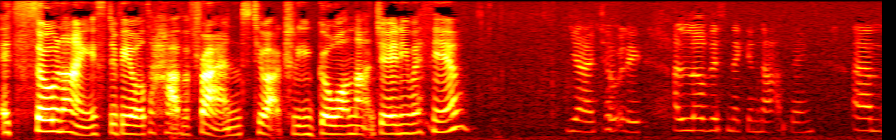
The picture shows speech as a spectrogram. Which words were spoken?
It's so nice to be able to have a friend to actually go on that journey with you. Yeah, totally. I love this Nick and Nat thing. Um,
